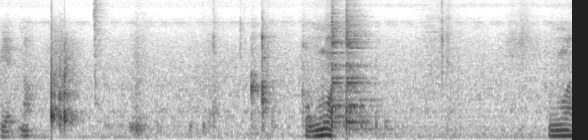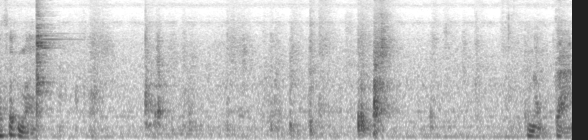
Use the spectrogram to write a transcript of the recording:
ผ็ดๆเนาะผมนวดผมนวดสักหน่อยน้ำตาล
